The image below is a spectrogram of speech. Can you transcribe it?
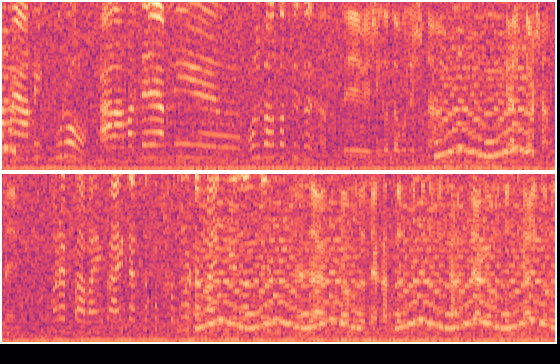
আমি আমি বুড়ো আর আমার দেহে আপনি ভুলভাল করতেছেন আস্তে বেশি কথা বলিস না খেয়াল কর সামনে আরে বাবা এই বাইকার তো খুব সুন্দর একটা বাইক নিয়ে যাচ্ছে দেখার দরকার নেই তুমি জায়গা মতো খেয়াল করে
